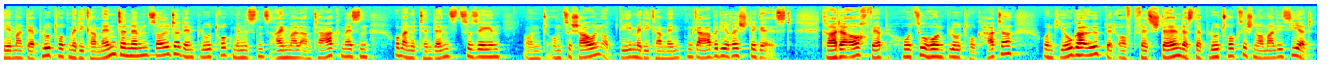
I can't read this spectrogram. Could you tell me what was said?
jemand, der Blutdruckmedikamente nimmt, sollte den Blutdruck mindestens einmal am Tag messen, um eine Tendenz zu sehen und um zu schauen, ob die Medikamentengabe die richtige ist. Gerade auch wer zu hohen Blutdruck hatte und Yoga übt, wird oft feststellen, dass der Blutdruck sich normalisiert.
